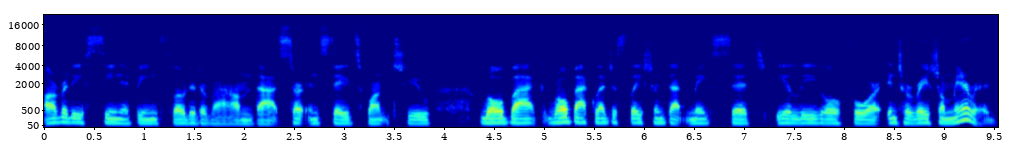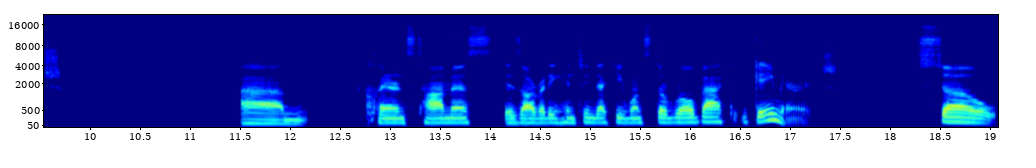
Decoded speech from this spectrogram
already seen it being floated around that certain states want to roll back roll back legislation that makes it illegal for interracial marriage. Um, Clarence Thomas is already hinting that he wants to roll back gay marriage. So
